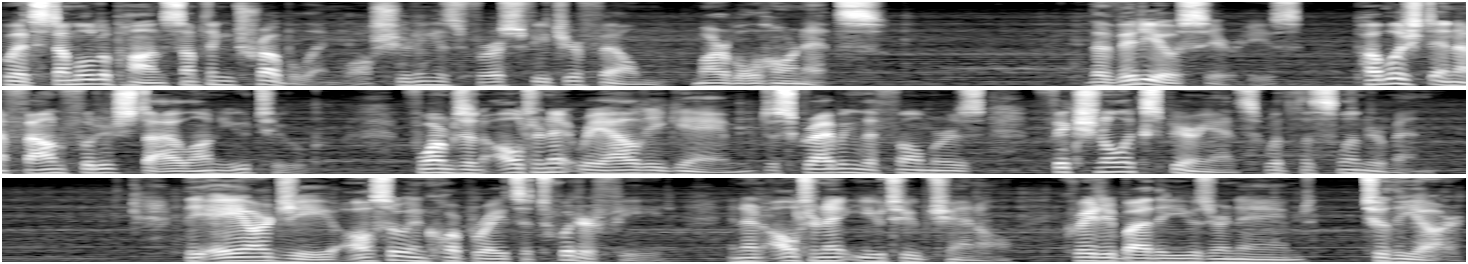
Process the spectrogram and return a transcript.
who had stumbled upon something troubling while shooting his first feature film, Marble Hornets. The video series, published in a found footage style on YouTube, forms an alternate reality game describing the filmer's fictional experience with the Slenderman. The ARG also incorporates a Twitter feed and an alternate YouTube channel created by the user named ToTheArk.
